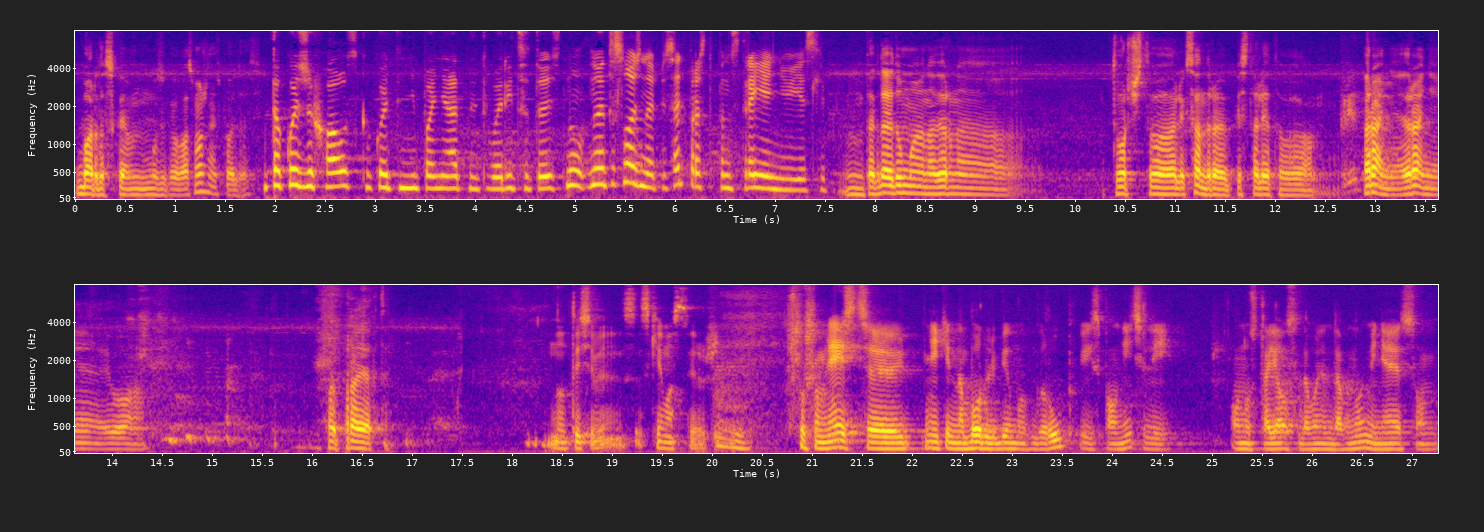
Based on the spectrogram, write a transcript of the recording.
бардовская музыка возможно использовать? Такой же хаос какой-то непонятный творится. То есть, ну, ну это сложно описать просто по настроению, если... Тогда я думаю, наверное, творчество Александра Пистолетова ранее, ранее его проекта. Ну, ты себе с кем ассоциируешь? Слушай, у меня есть э, некий набор любимых групп и исполнителей. Он устоялся довольно давно, меняется он.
